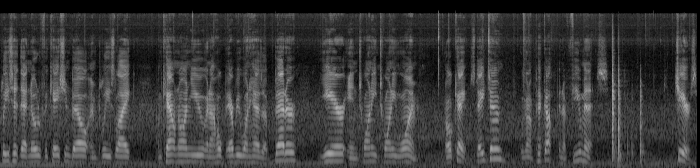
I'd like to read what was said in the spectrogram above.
please hit that notification bell, and please like. I'm counting on you, and I hope everyone has a better year in 2021. Okay, stay tuned. We're going to pick up in a few minutes. Cheers.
